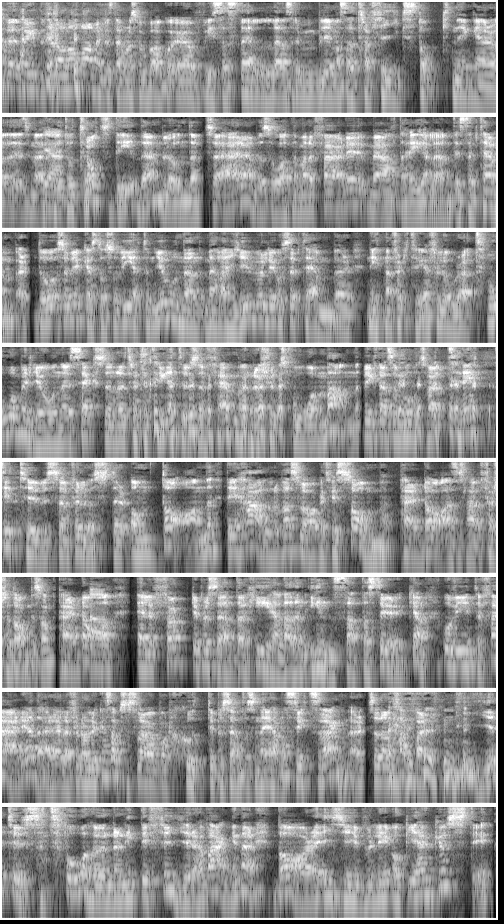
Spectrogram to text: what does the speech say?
för någon anledning bestämmer de sig för att bara gå över på vissa ställen så det blir en massa trafikstockningar och sådär ja. Och trots det, den Lunden så är det ändå så att när man är färdig med allt det här eländet i september, då så lyckas då Sovjetunionen mellan juli och september 1943 förlora 2 633 522 man, vilket alltså motsvarar 30 000 förluster om dagen. Det är halva slaget vid Somme per dag, alltså första dagen vid Somme per dag, ja. eller 40 procent av hela den insatta styrkan. Och vi är ju inte färdiga där heller, för de lyckas också slarva bort 70 procent av sina jävla stridsvagnar. Så de tappar 9294 vagnar bara i juli och i augusti.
